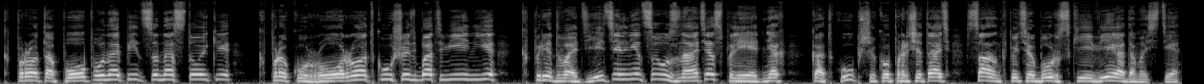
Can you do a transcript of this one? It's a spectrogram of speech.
к протопопу напиться настойки, к прокурору откушать ботвинье, к предводительнице узнать о сплетнях, к откупщику прочитать Санкт-Петербургские ведомости,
